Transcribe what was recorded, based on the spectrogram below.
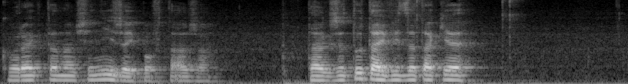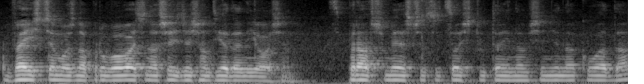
Korekta nam się niżej powtarza. Także tutaj widzę takie wejście można próbować na 61,8. Sprawdźmy jeszcze, czy coś tutaj nam się nie nakłada.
